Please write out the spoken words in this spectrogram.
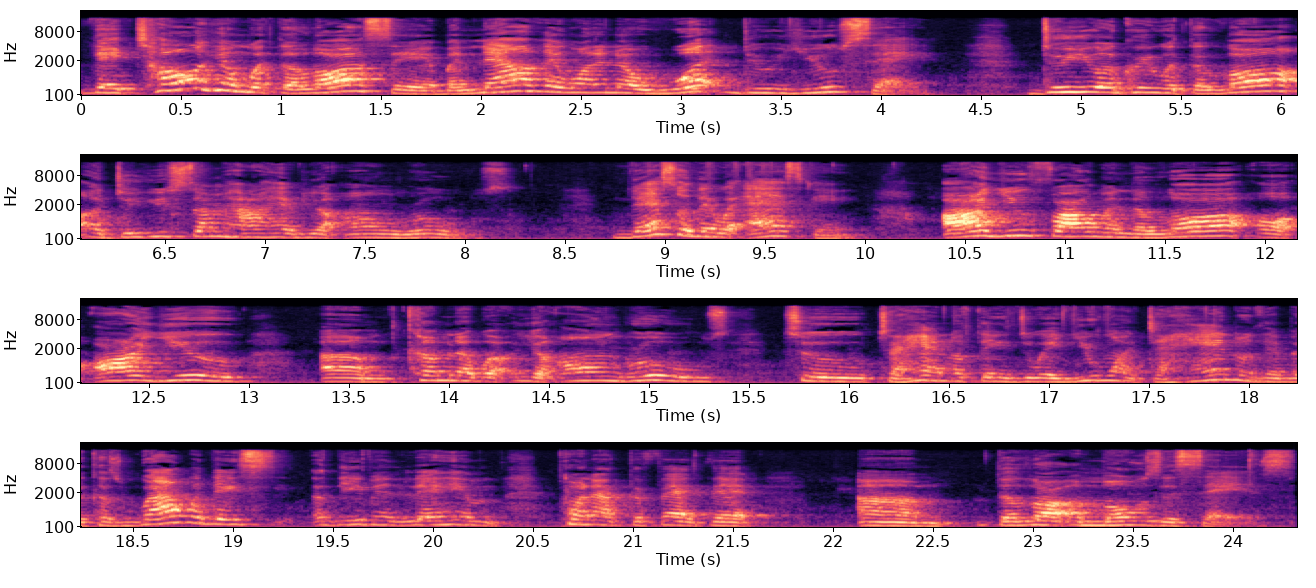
They told him what the law said, but now they want to know what do you say? Do you agree with the law or do you somehow have your own rules? That's what they were asking. Are you following the law or are you um, coming up with your own rules to to handle things the way you want to handle them because why would they even let him point out the fact that um, the law of Moses says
